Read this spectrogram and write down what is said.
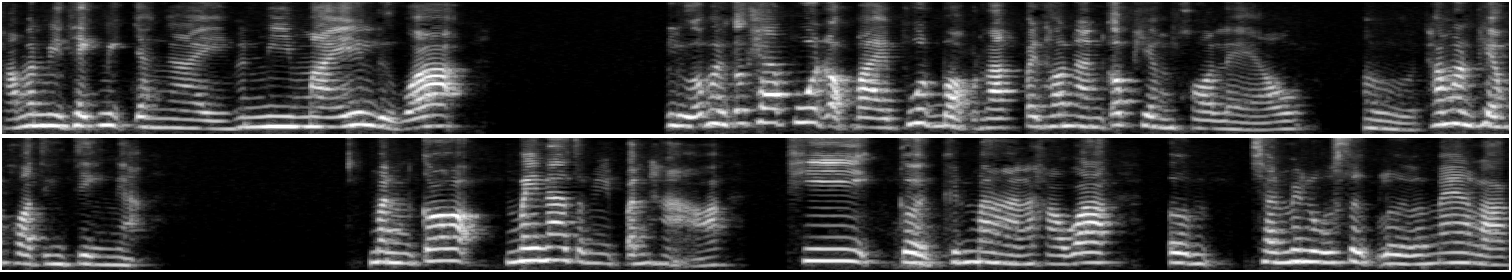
คะ มันมีเทคนิคยังไง มันมีไหมหรือว่า หรือว่ามันก็แค่พูดออกไป พูดบอกรักไปเท่านั้นก็เพียงพอแล้ว เออ ถ้ามันเพียงพอจริง ๆ เนี่ย มันก็ไม่น่าจะมีปัญหาที่เกิดขึ้นมานะคะว่า เออฉันไม่รู้สึกเลยว่าแม่รัก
